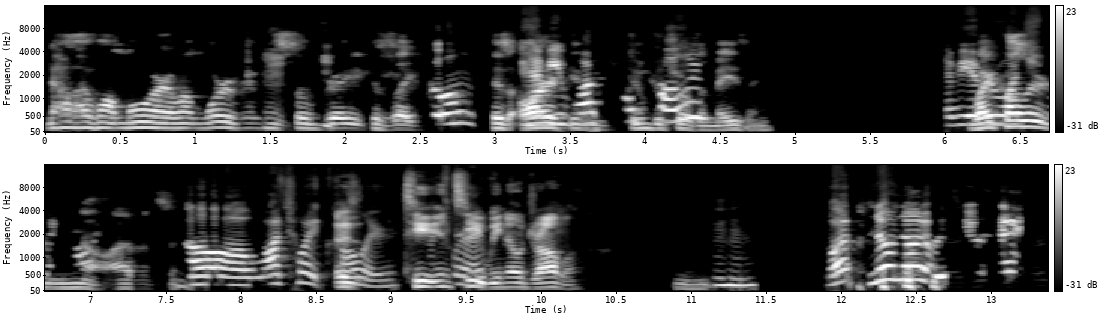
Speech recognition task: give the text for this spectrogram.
no, I want more. I want more of him. He's so great because like Go, his Have arc in Doom Patrol is amazing. have you White ever Collar, watched? White Collar? no, I haven't seen. it. Oh, watch White Collar. That's TNT, where I- we know drama. Mm-hmm. What? No, no, no. It's USA.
